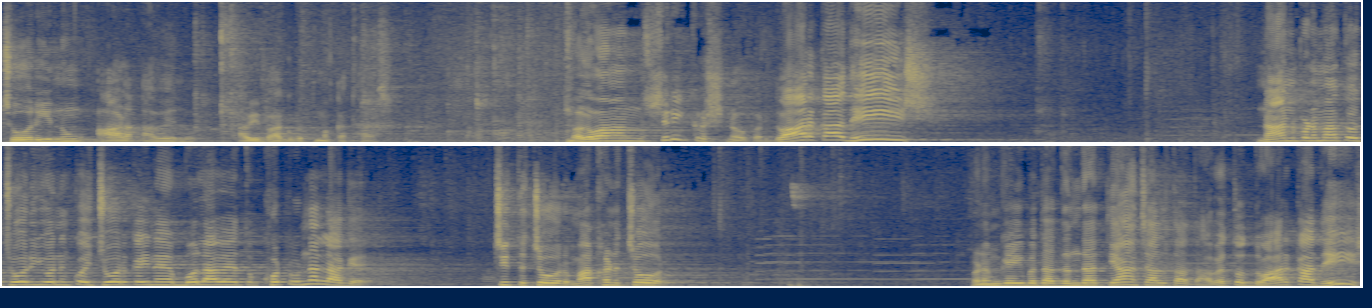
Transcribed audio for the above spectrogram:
ચોરીનું આળ આવેલું. આવી ભાગવતમાં કથા છે. ભગવાન શ્રી કૃષ્ણ ઉપર, દ્વારકાધીશ! નાનપણમાં તો ચોરીઓને કોઈ ચોર કહીને બોલાવે તો ખોટું ન લાગે. ચિત્ત ચોર માખણ ચોર પણ એમ કે એ બધા ધંધા ત્યાં ચાલતા હતા. હવે તો દ્વારકાધીશ.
